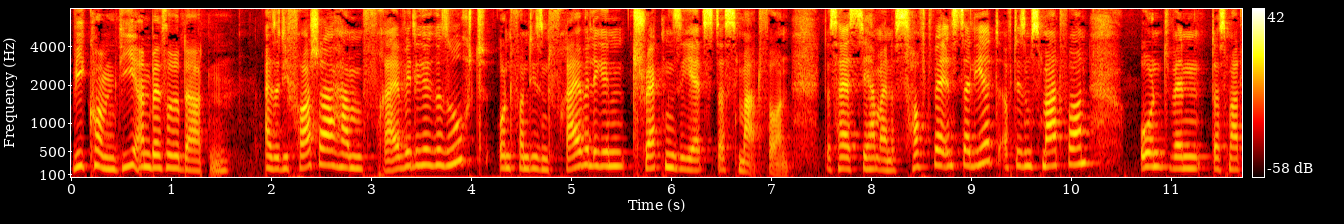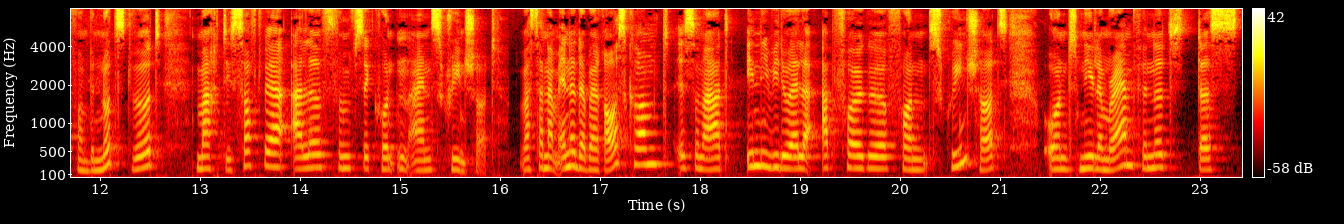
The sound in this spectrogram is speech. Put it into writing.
Wie kommen die an bessere Daten? Also die Forscher haben Freiwillige gesucht und von diesen Freiwilligen tracken sie jetzt das Smartphone. Das heißt, sie haben eine Software installiert auf diesem Smartphone und wenn das Smartphone benutzt wird, macht die Software alle fünf Sekunden einen Screenshot. Was dann am Ende dabei rauskommt, ist so eine Art individuelle Abfolge von Screenshots und Neelam Ram findet, dass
